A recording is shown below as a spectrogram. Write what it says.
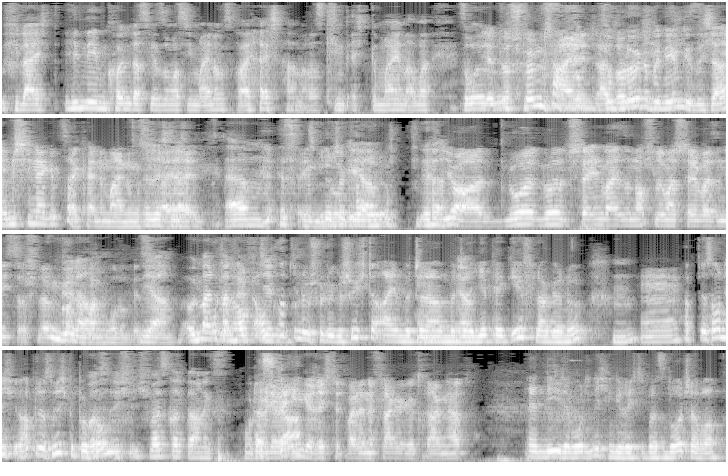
vielleicht hinnehmen können, dass wir sowas wie Meinungsfreiheit haben. Aber das klingt echt gemein, aber so, Ja, das stimmt so, halt. so, Also- blöde benehmen die sich ja. In China gibt's halt keine Meinungsfreiheit. Ähm, Das ist Türkei. ja. so. Ja, nur, nur stellenweise noch schlimmer, stellenweise nicht so schlimm. Genau. an, wo du bist. Ja, und man, Und dann man hofft auch gerade so eine schöne Geschichte ein mit der, mit Ja. der JPG-Flagge, ne? hm? Habt ihr das auch nicht, habt ihr das nicht Was? mitbekommen? Ich, ich weiß gerade gar nichts. Wurde Es er wieder hingerichtet, weil er eine Flagge getragen hat. Äh, nee, der wurde nicht hingerichtet, weil es ein Deutscher war.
